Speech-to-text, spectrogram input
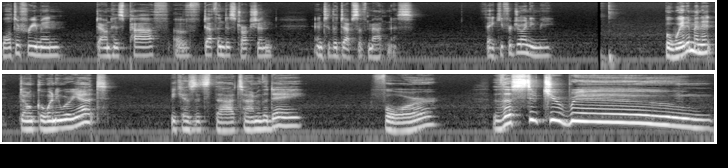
Walter Freeman down his path of death and destruction into the depths of madness. Thank you for joining me. But wait a minute, don't go anywhere yet, because it's that time of the day for the Suture Room.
